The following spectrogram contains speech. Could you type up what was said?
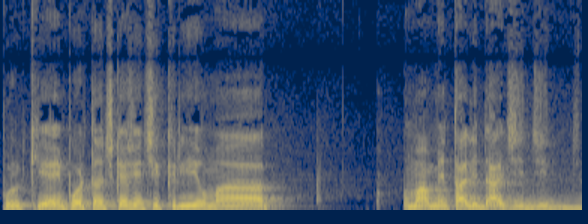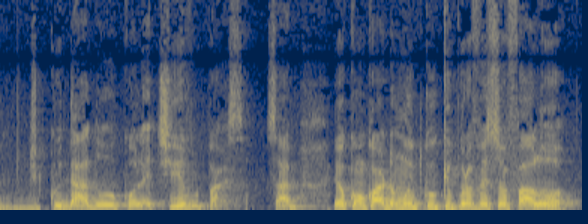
Porque é importante que a gente crie uma, uma mentalidade de, de, de cuidado coletivo, parça, sabe? Eu concordo muito com o que o professor falou.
